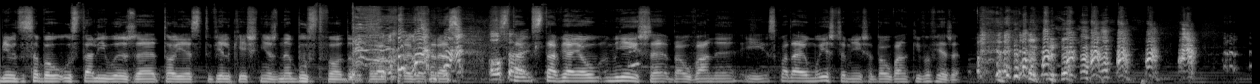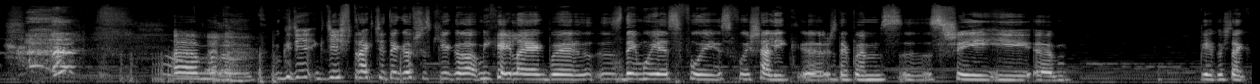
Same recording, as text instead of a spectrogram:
między sobą ustaliły, że to jest wielkie śnieżne bóstwo, dookoła którego teraz sta- tak. stawiają mniejsze bałwany i składają mu jeszcze mniejsze bałwanki w ofierze. Em, gdzie, gdzieś w trakcie tego wszystkiego Michaela jakby zdejmuje swój, swój szalik, e, że tak powiem, z, z szyi i em, jakoś tak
